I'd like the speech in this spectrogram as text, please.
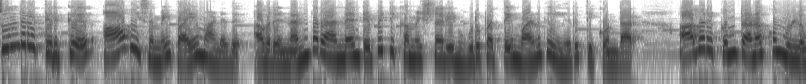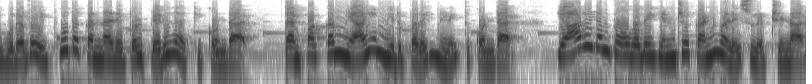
சுந்தரத்திற்கு ஆவேசமே பயமானது. அவரின் நண்பரான டெபுட்டி கமிஷனரின் உருவத்தை மனதில் நிறுத்தி கொண்டார். அவருக்கும் தனக்கும் உள்ள உறவை பூத கண்ணாடி போல் பெரிதாக்கி கொண்டார். தன் பக்கம் நியாயம் இருப்பதை நினைத்துக் கொண்டார். யாரிடம் போவது என்று கண்களை சுழற்றினார்.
